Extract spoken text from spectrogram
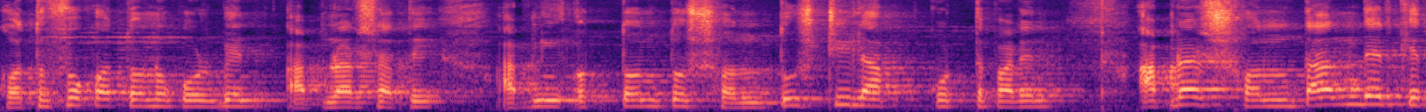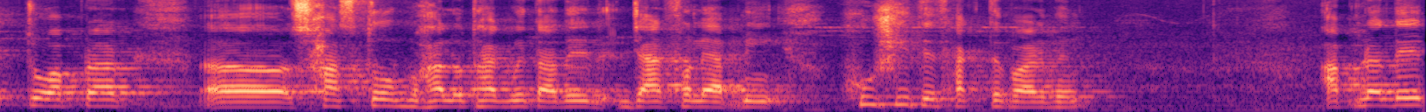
সুখকর কথোপকথনও করবেন আপনার সাথে। আপনি অত্যন্ত সন্তুষ্টি লাভ করতে পারেন। আপনার সন্তানদের ক্ষেত্রেও আপনার স্বাস্থ্য ভালো থাকবে তাদের, যার ফলে আপনি খুশিতে থাকতে পারবেন। আপনাদের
